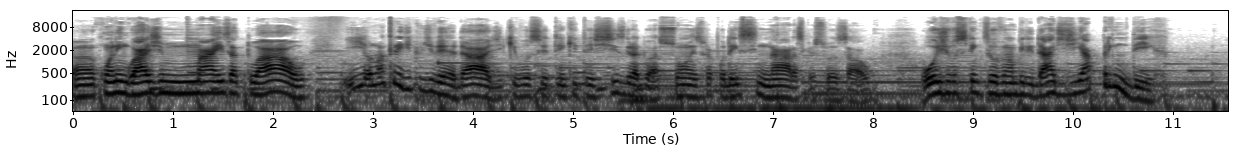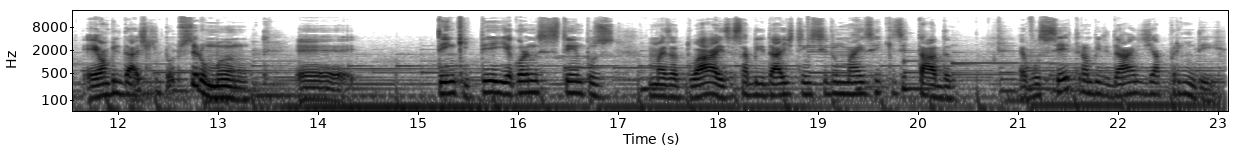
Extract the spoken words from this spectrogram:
uh, com a linguagem mais atual. E eu não acredito de verdade que você tem que ter X graduações para poder ensinar as pessoas algo. Hoje você tem que desenvolver uma habilidade de aprender. É uma habilidade que todo ser humano é, tem que ter, e agora nesses tempos mais atuais, essa habilidade tem sido mais requisitada. É você ter a habilidade de aprender,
